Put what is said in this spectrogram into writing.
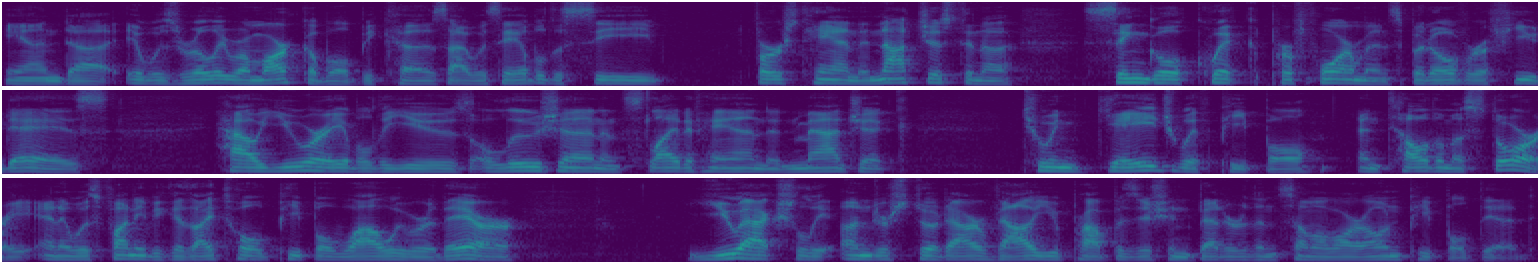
And uh, it was really remarkable because I was able to see firsthand, and not just in a single quick performance, but over a few days, how you were able to use illusion and sleight of hand and magic to engage with people and tell them a story. And it was funny because I told people while we were there, you actually understood our value proposition better than some of our own people did.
